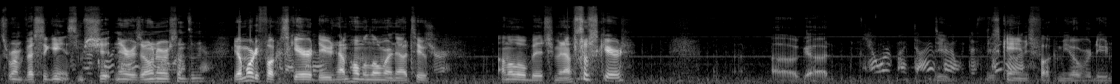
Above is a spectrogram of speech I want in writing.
So we're investigating some shit in Arizona or something? Yeah, I'm already fucking scared, dude. I'm home alone right now, too. I'm a little bitch, man. I'm so scared. Oh, God. Can't work my diaphragm Dude, this game is fucking me over, dude.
